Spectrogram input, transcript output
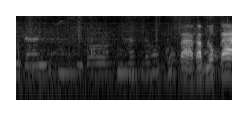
ลูกก้าครับลูกก้า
